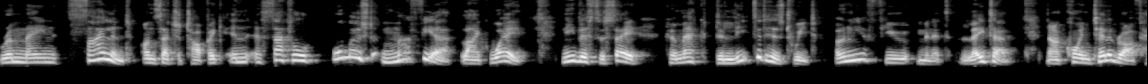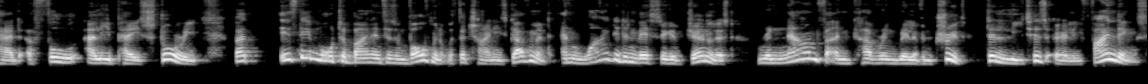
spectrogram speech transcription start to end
remain silent on such a topic in a subtle, almost mafia like way. Needless to say, Cermak deleted his tweet only a few minutes later. Now, Cointelegraph had a full Alipay story, but is there more to Binance's involvement with the Chinese government? And why did investigative journalist, renowned for uncovering relevant truth, delete his early findings?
